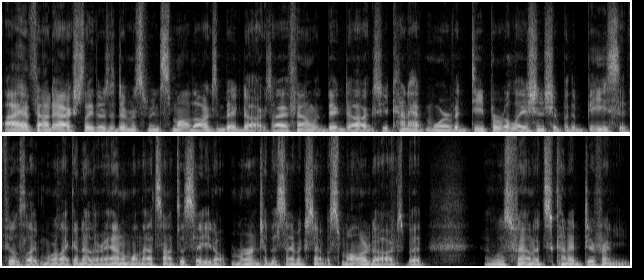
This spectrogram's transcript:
I have found actually there's a difference between small dogs and big dogs. I have found with big dogs, you kind of have more of a deeper relationship with a beast. It feels like more like another animal. And that's not to say you don't learn to the same extent with smaller dogs, but I was found it's kind of different. You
